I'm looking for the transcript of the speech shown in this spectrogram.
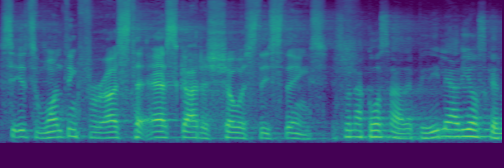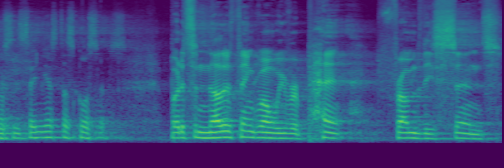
See, it's one thing for us to ask God to show us these things, Es una cosa de pedirle a Dios que nos enseñe estas cosas. but it's another thing when we repent from these sins.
